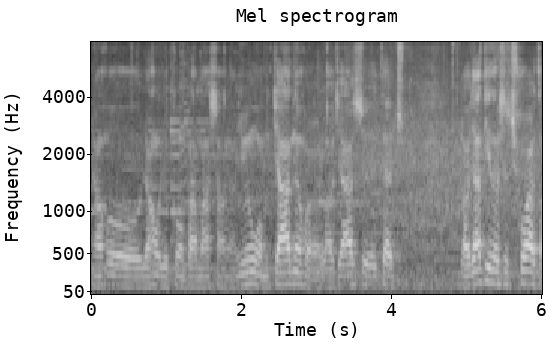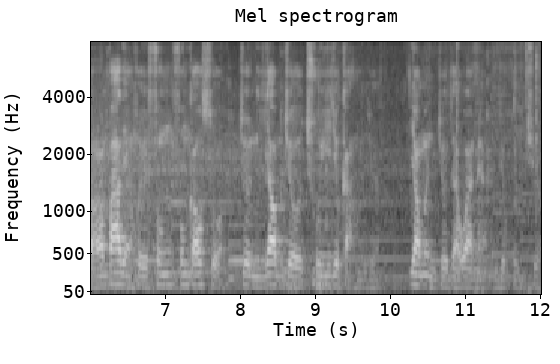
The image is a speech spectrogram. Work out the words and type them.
然后然后我就跟我爸妈商量，因为我们家那会儿老家是在老家定的是初二早上八点会封封高速，就你要不就初一就赶回去，要么你就在外面你就回不去了。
